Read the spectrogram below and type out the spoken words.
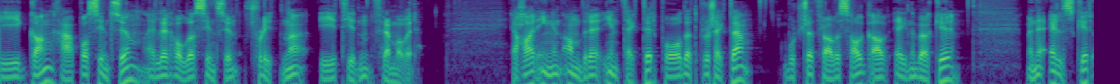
i gang her på sinnssyn, eller holde sinnssyn flytende i tiden fremover. Jeg har ingen andre inntekter på dette prosjektet, bortsett fra ved salg av egne bøker, men jeg elsker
